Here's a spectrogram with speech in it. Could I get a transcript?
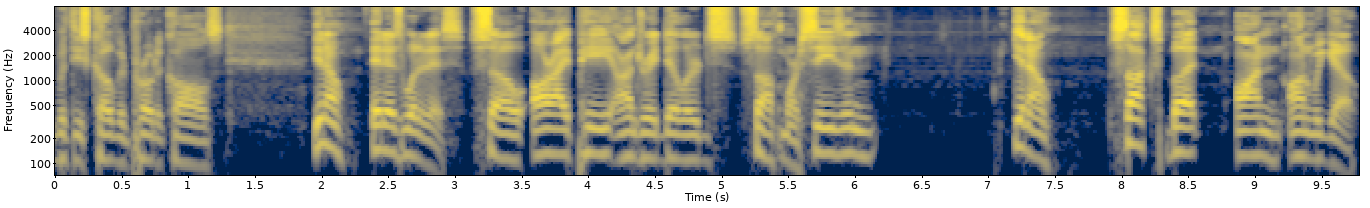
with these COVID protocols. You know, it is what it is. So, R.I.P. Andre Dillard's sophomore season. You know, sucks, but on on we go.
